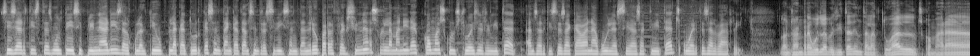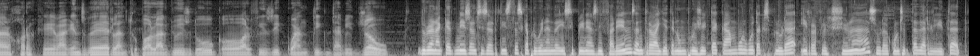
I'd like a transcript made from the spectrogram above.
Sis artistes multidisciplinaris del col·lectiu Placa Turca s'han tancat al Centre Cívic Sant Andreu per reflexionar sobre la manera com es construeix la realitat. Els artistes acaben avui les seves activitats obertes al barri. Doncs han rebut la visita d'intel·lectuals, com ara Jorge Wagensberg, l'antropòleg Lluís Duc o el físic quàntic David Jou. Durant aquest mes, els sis artistes que provenen de disciplines diferents han treballat en un projecte que han volgut explorar i reflexionar sobre el concepte de realitat.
